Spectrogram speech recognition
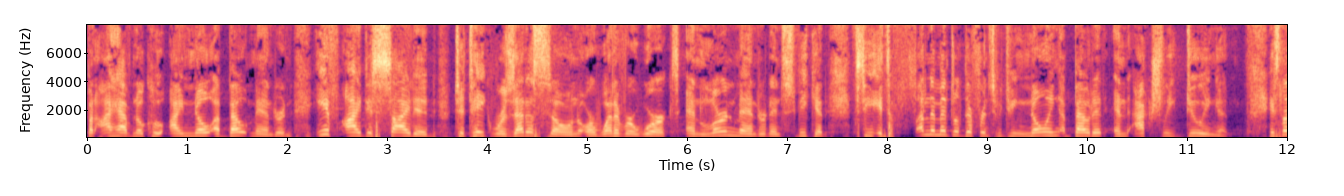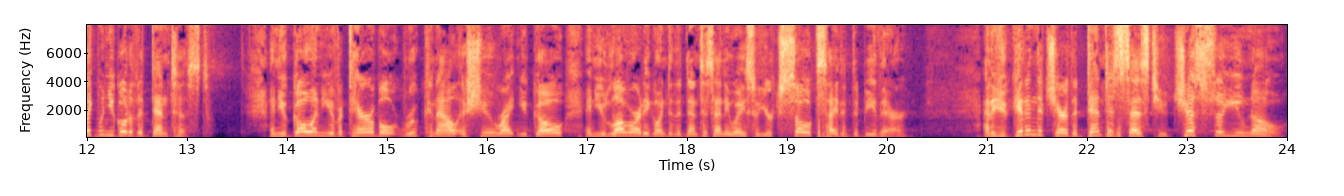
but I have no clue. I know about Mandarin. If I decided to take Rosetta Stone or whatever works and learn Mandarin and speak it, see, it's a fundamental difference between knowing about it and actually doing it. It's like when you go to the dentist and you go and you have a terrible root canal issue, right? And you go and you love already going to the dentist anyway, so you're so excited to be there. And as you get in the chair, the dentist says to you, just so you know,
